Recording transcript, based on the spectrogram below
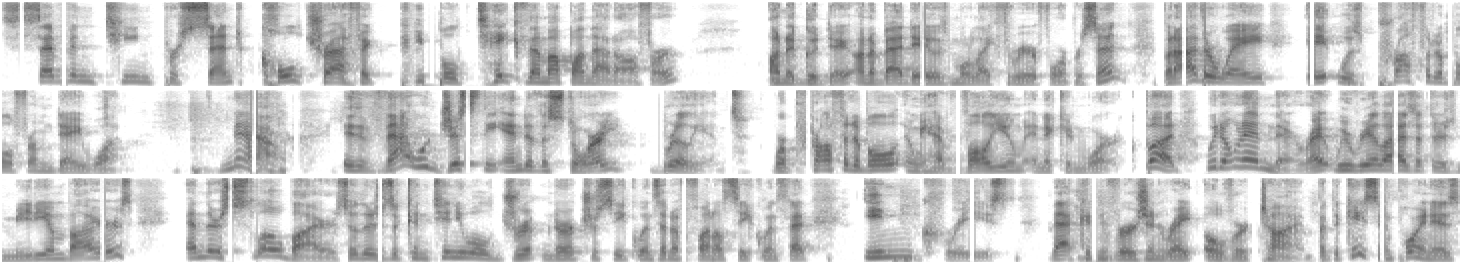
17% cold traffic people take them up on that offer on a good day. On a bad day, it was more like three or 4%. But either way, it was profitable from day one. Now, if that were just the end of the story, brilliant. We're profitable and we have volume and it can work. But we don't end there, right? We realize that there's medium buyers and there's slow buyers. So there's a continual drip nurture sequence and a funnel sequence that increased that conversion rate over time. But the case in point is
